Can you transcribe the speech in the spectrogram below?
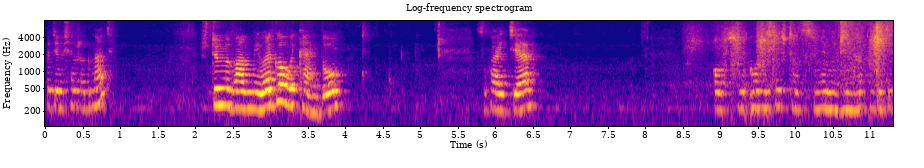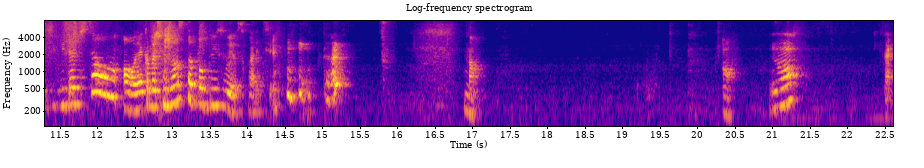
Będziemy się żegnać? Życzymy Wam miłego weekendu. Słuchajcie, odsu- może się jeszcze odsuniemy Gina, to będziecie widać całą... O, jak ona się non stop oblizuje, słuchajcie. tak? No. O, no. Tak.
